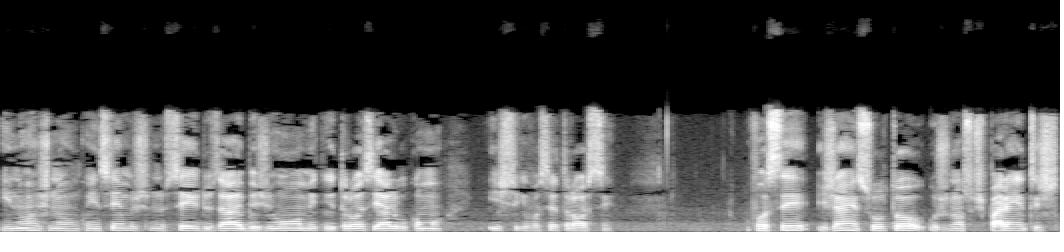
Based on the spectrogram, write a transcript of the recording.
E nós não conhecemos no seio dos árabes um homem que trouxe algo como isto que você trouxe. Você já insultou os nossos parentes,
